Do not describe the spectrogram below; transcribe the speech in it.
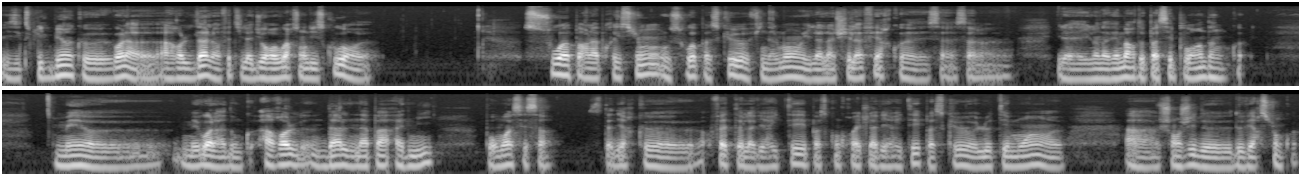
ils expliquent bien que, voilà, Harold Dahl, en fait, il a dû revoir son discours, soit par la pression, ou soit parce que finalement, il a lâché l'affaire, quoi. Ça, ça, il, il, en avait marre de passer pour un dingue, quoi. Mais, mais voilà, donc Harold Dahl n'a pas admis pour moi, c'est ça. C'est-à-dire que, en fait, la vérité pas ce qu'on croit être la vérité, parce que le témoin euh, a changé de, version, quoi.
